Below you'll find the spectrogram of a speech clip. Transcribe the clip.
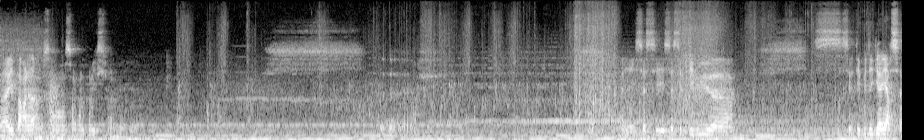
On va aller par là, sans, sans grande conviction. ça ça c'est le début. Euh, c'est le début des galères ça.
